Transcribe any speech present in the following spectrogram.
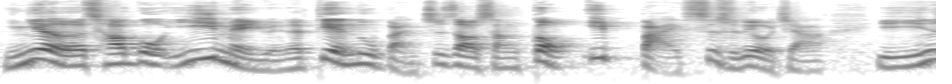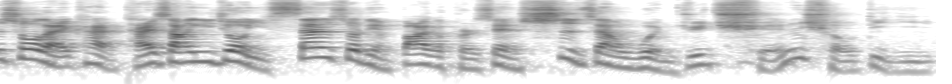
营业额超过一亿美元的电路板制造商共一百四十六家。以营收来看，台商依旧以三十二点八个 percent 市占稳居全球第一。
